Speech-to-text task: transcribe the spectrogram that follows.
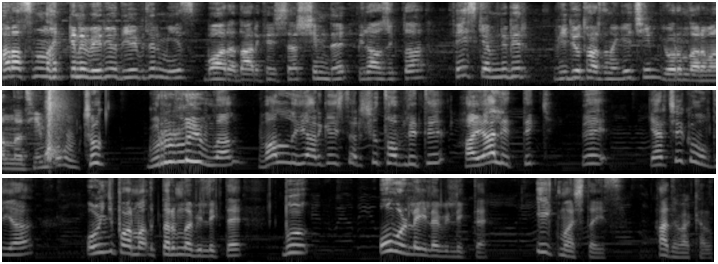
parasının hakkını veriyor diyebilir miyiz? Bu arada arkadaşlar şimdi birazcık da facecam'li bir video tarzına geçeyim. Yorumlarımı anlatayım. Oğlum çok gururluyum lan. Vallahi arkadaşlar şu tableti hayal ettik ve gerçek oldu ya. Oyuncu parmaklıklarımla birlikte bu overlay ile birlikte ilk maçtayız. Hadi bakalım.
